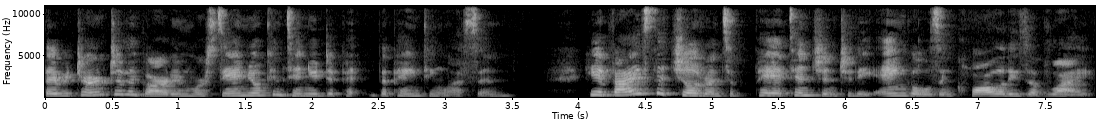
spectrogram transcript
they returned to the garden where Samuel continued the painting lesson. He advised the children to pay attention to the angles and qualities of light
